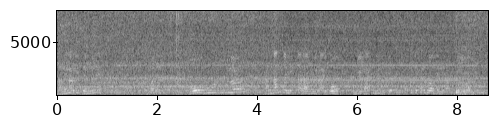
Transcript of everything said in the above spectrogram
가능하기 때문에 한번 그 부분은 장단점이 있다라는 걸 알고 구매를 하시면 좋겠습니다. 어떻게 청소가 되는지 한번 보도록 하겠습니다.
